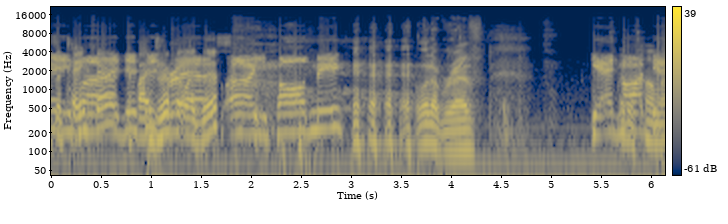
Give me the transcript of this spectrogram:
hey, a tank bud, there, this if I is drip it like Rev. this, Uh, you called me. what up, Rev? Dead It'll Mob, come Dead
